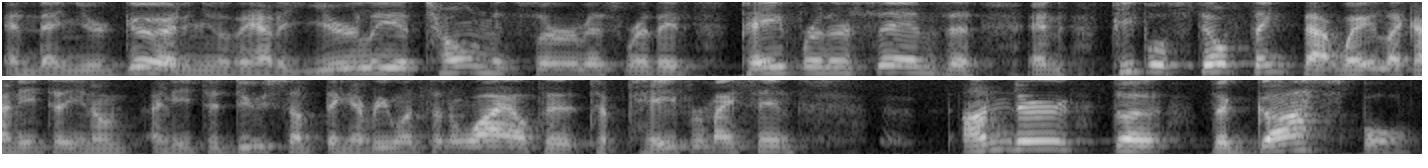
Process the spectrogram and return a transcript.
and then you're good. And, you know, they had a yearly atonement service where they'd pay for their sins and, and people still think that way. Like, I need to, you know, I need to do something every once in a while to, to pay for my sin. Under the, the gospel,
